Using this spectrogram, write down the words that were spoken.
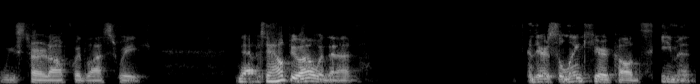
we started off with last week. Now, to help you out with that, there's a link here called Scheme-it.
